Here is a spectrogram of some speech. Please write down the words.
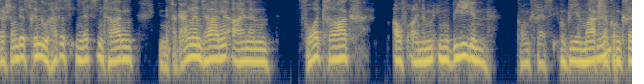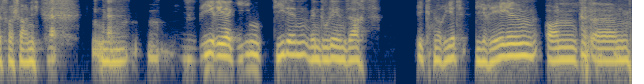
und da stand jetzt drin, du hattest in den letzten Tagen, in den vergangenen Tagen einen Vortrag auf einem Immobilienkongress, Immobilienmaklerkongress mhm. wahrscheinlich. Ja. Wie reagieren die denn, wenn du denen sagst, ignoriert die Regeln und ähm,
